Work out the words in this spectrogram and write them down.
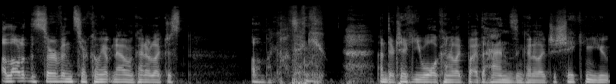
a lot of the servants are coming up now and kind of like just, oh my god, thank you. And they're taking you all kind of like by the hands and kind of like just shaking you.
